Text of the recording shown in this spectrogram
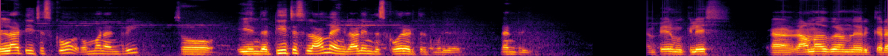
எல்லா டீச்சர்ஸ்க்கும் ரொம்ப நன்றி. ஸோ இந்த டீச்சர்ஸ் இல்லாமல் எங்களால் இந்த ஸ்கோர் எடுத்துருக்க முடியாது. நன்றி. என் பேர் முகிலேஷ். நான் ராமநாதபுரமில் இருக்கிற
